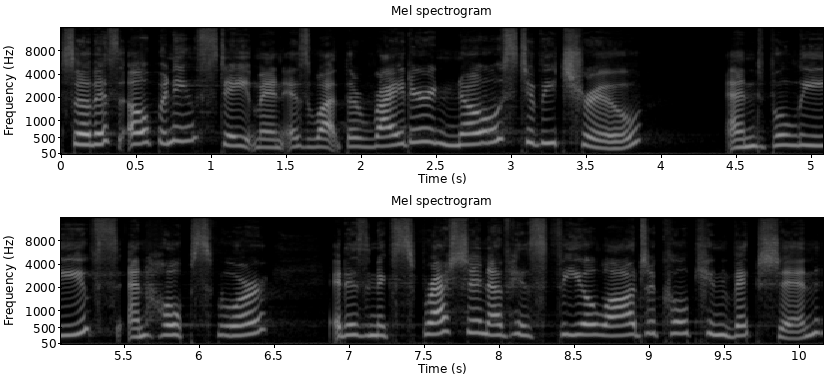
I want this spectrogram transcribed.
so, this opening statement is what the writer knows to be true and believes and hopes for. It is an expression of his theological conviction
